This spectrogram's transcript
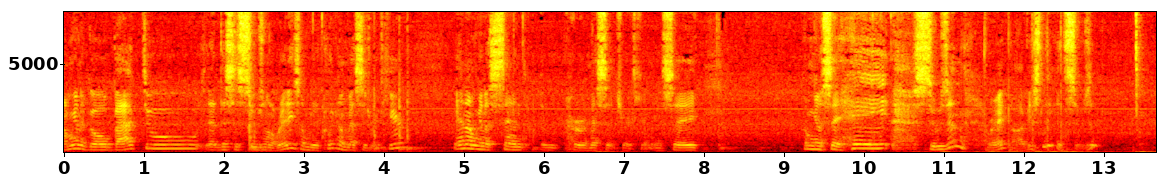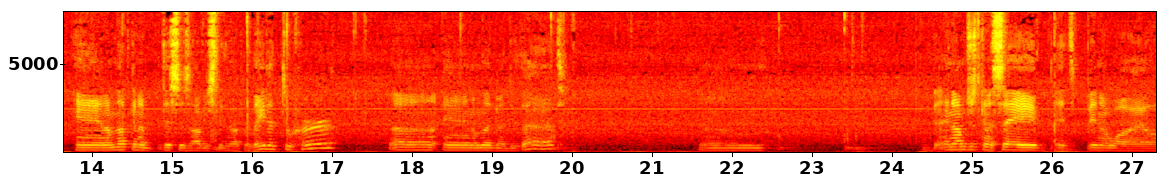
I'm going to go back to, uh, this is Susan already, so I'm going to click on message right here and I'm going to send her a message right here. I'm going to say, I'm going to say, hey, Susan, right? Obviously, it's Susan. And I'm not going to, this is obviously not related to her. Uh, and I'm not going to do that. Um, and I'm just to say, it's been a while.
